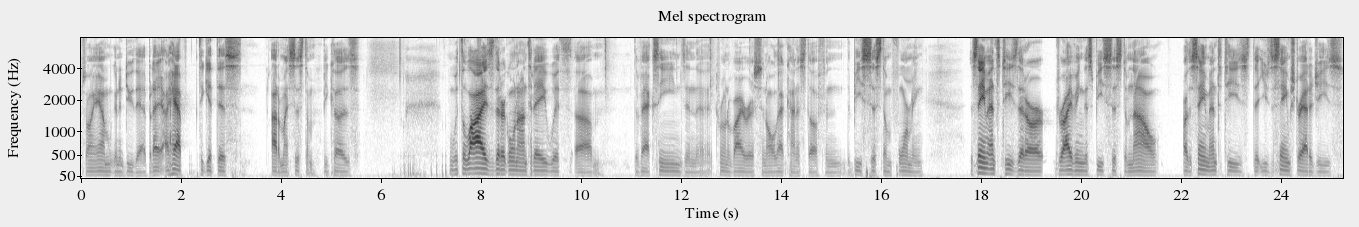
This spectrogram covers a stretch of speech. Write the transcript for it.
So I am going to do that, but I, I have to get this out of my system because with the lies that are going on today with um, the vaccines and the coronavirus and all that kind of stuff and the beast system forming, the same entities that are driving this beast system now are the same entities that use the same strategies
